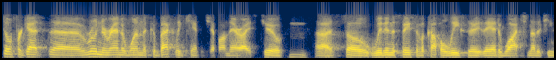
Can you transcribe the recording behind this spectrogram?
don't forget, uh, Rouyn-Noranda won the Quebec League championship on their ice too. Mm. Uh, so within the space of a couple of weeks, they, they had to watch another team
